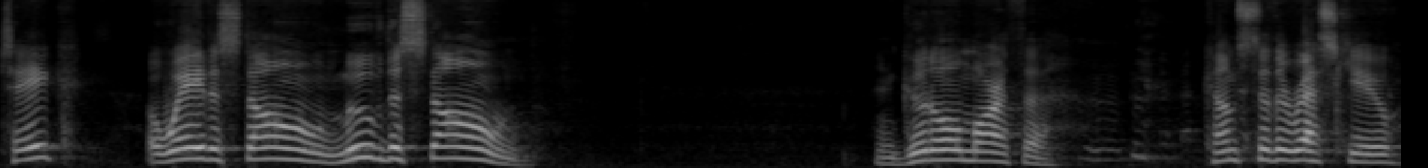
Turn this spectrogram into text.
Take away the stone, move the stone. And good old Martha comes to the rescue.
